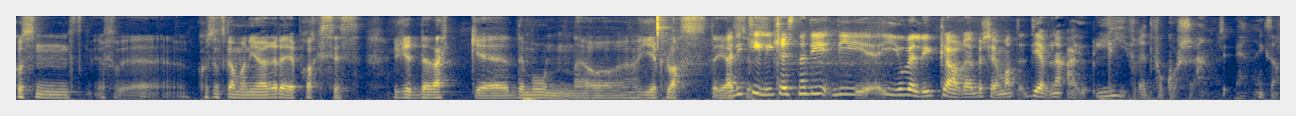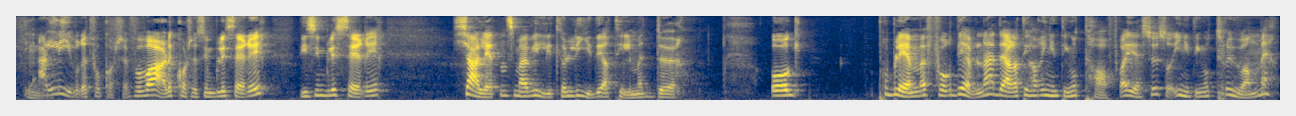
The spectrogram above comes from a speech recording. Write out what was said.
Hvordan, eh, hvordan skal man gjøre det i praksis? Rydde vekk eh, demonene og gi plass til Ja, de tidlige kristne de, de gir jo veldig klare beskjed om at djevlene er jo livredd for korset. de, er livredd for korset. For hva er det korset symboliserer? De symboliserer kjærligheten som er villig til å lide, ja, til og med dø. Og problemet for djevlene det er at de har ingenting å ta fra Jesus, og ingenting å true han med.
